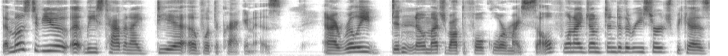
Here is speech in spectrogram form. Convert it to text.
that most of you at least have an idea of what the Kraken is. And I really didn't know much about the folklore myself when I jumped into the research because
